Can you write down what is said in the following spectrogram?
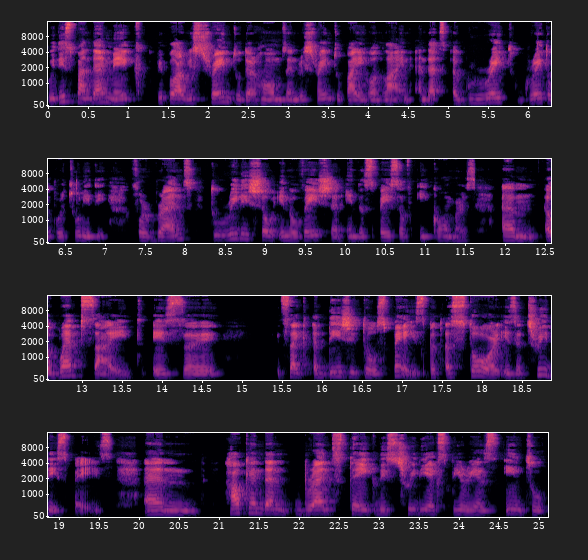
with this pandemic, people are restrained to their homes and restrained to buying online. And that's a great, great opportunity for brands to really show innovation in the space of e commerce. Um, a website is. Uh, it's like a digital space, but a store is a 3D space. And how can then brands take this 3D experience into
